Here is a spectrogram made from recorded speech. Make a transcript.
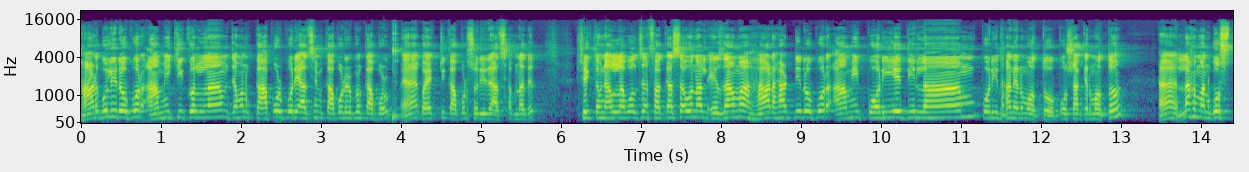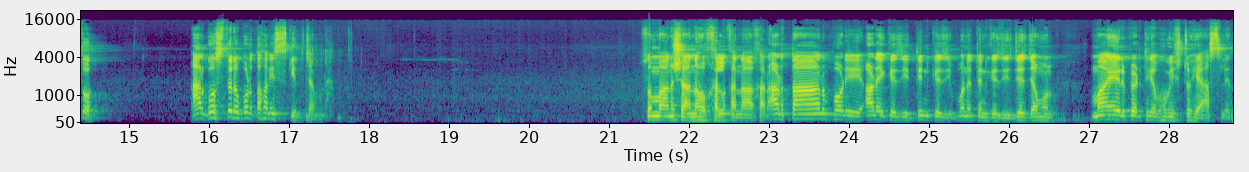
হাড়গুলির ওপর আমি কি করলাম, যেমন কাপড় পরে আছি আমি কাপড়ের উপর কাপড় হ্যাঁ কয়েকটি কাপড় শরীরে আছে আপনাদের। ঠিক তেমনি আল্লাহ বলছেন ফাঁকাসাউন আল এজামা, হাড় হাড্ডির ওপর আমি পরিয়ে দিলাম পরিধানের মতো, পোশাকের মতো হ্যাঁ লাহমান গোস্ত। আর গোস্তের ওপর তখন স্কিন চামড়া। সম্মান শাহ খালকানা আখার। আর তারপরে আড়াই কেজি, তিন কেজি, পৌনে তিন কেজি, যে যেমন মায়ের পেট থেকে ভূমিষ্ঠ হয়ে আসলেন।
